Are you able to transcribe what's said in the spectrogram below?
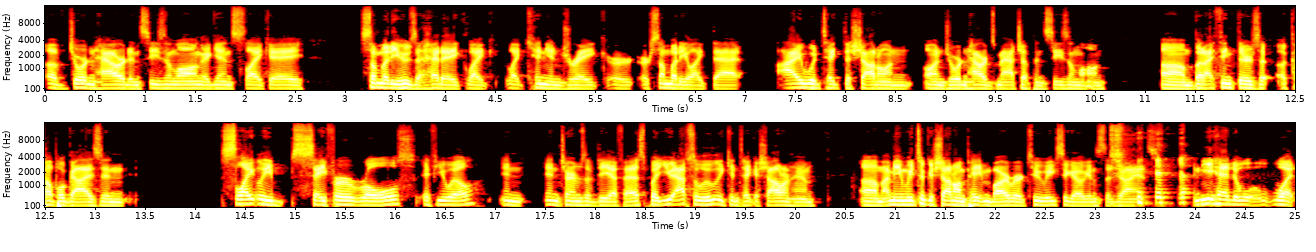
of Jordan Howard in season long against like a somebody who's a headache like like Kenyan Drake or or somebody like that, I would take the shot on on Jordan Howard's matchup in season long. Um, but I think there's a, a couple guys in slightly safer roles, if you will, in in terms of DFS. But you absolutely can take a shot on him. Um, I mean, we took a shot on Peyton Barber two weeks ago against the Giants, and he had what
